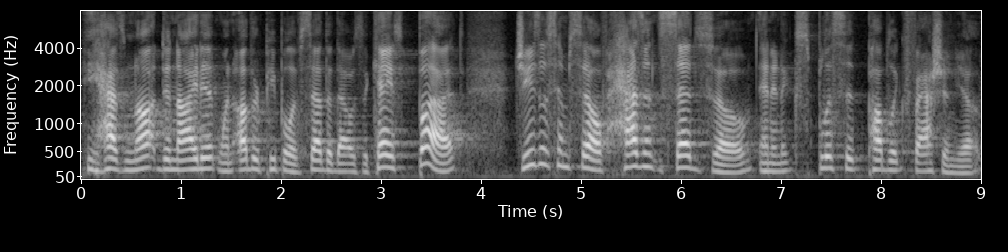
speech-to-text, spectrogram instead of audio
He has not denied it when other people have said that that was the case, but Jesus himself hasn't said so in an explicit public fashion yet.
